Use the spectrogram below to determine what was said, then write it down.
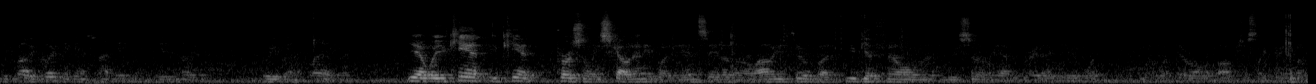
you probably couldn't against Northeastern, because you didn't know who you were gonna play, but Yeah, well, you can't, you can't personally scout anybody, the NCAA doesn't allow you to, but you get film, and we certainly have a great idea of what, you know, what they're all about, just like they have a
